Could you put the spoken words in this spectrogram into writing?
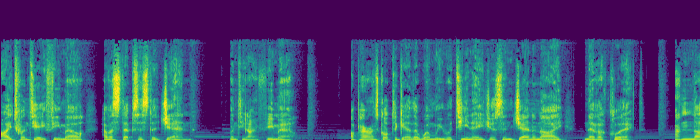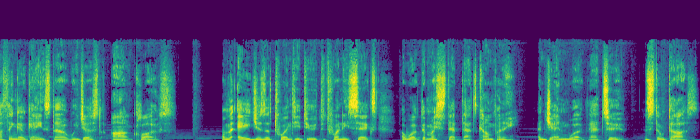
I, 28 female, have a stepsister, Jen, 29 female. Our parents got together when we were teenagers, and Jen and I never clicked. Have nothing against her, we just aren't close. From the ages of 22 to 26, I worked at my stepdad's company, and Jen worked there too, and still does.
